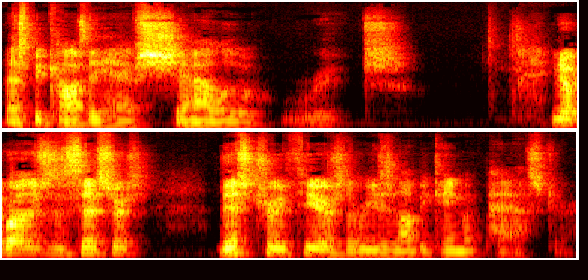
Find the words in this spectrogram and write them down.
That's because they have shallow roots. You know, brothers and sisters, this truth here is the reason I became a pastor.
